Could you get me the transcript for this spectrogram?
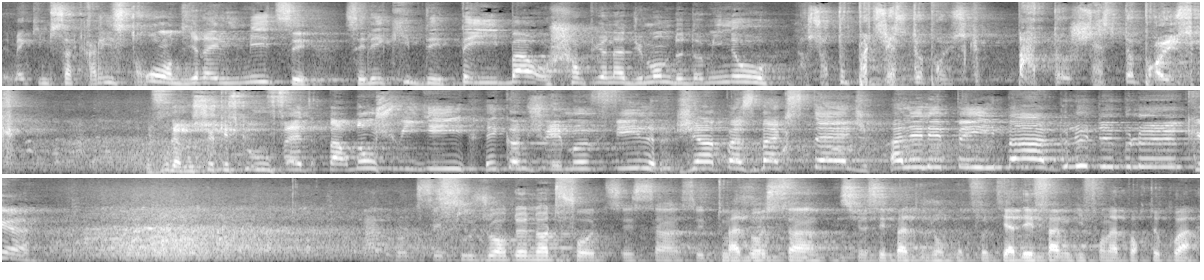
Des mecs qui me sacralisent trop, on dirait limite, c'est, c'est l'équipe des Pays-Bas au championnat du monde de domino. Alors surtout pas de geste brusque, pas de geste brusque. Et vous là, monsieur, qu'est-ce que vous faites Pardon, je suis Guy, et comme je suis hémophile, j'ai un passe backstage. Allez les Pays-Bas, glu du bluc Ah, donc c'est toujours de notre faute, c'est ça, c'est Pas de toujours ça. Messieurs, c'est pas toujours de votre faute. Il y a des femmes qui font n'importe quoi.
